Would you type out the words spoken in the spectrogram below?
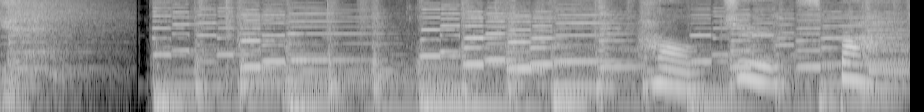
耶！好剧 SPA。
